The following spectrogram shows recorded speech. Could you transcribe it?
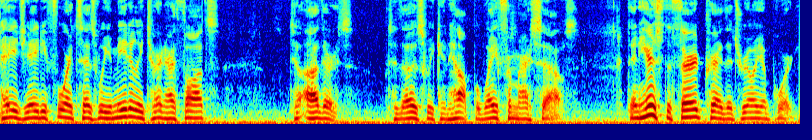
page 84, it says, We immediately turn our thoughts to others, to those we can help, away from ourselves. Then here's the third prayer that's really important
